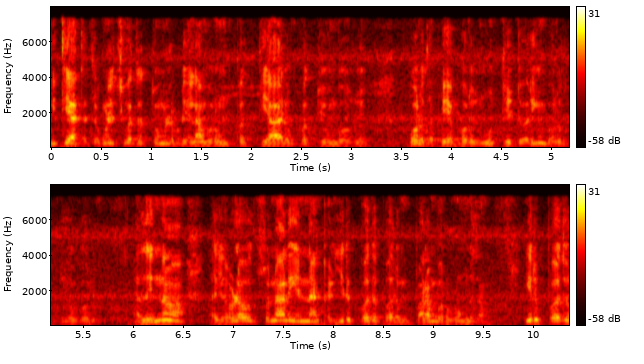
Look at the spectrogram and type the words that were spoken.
வித்யா தத்துவங்கள் சிவ தத்துவங்கள் அப்படியெல்லாம் வரும். முப்பத்தி ஆறு முப்பத்தி ஒம்பது போகிறது அப்படியே போகிறது நூற்றி எட்டு வரைக்கும் போகிறது அப்படியே போகிறது அது இன்னும் எவ்வளோ சொன்னாலும் என்ன இருப்பது பரம் பரம்பொருள் ஒன்று தான் இருப்பது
